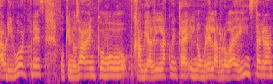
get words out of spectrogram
abrir WordPress o que no saben cómo cambiar la cuenta, el nombre de la arroba de Instagram,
